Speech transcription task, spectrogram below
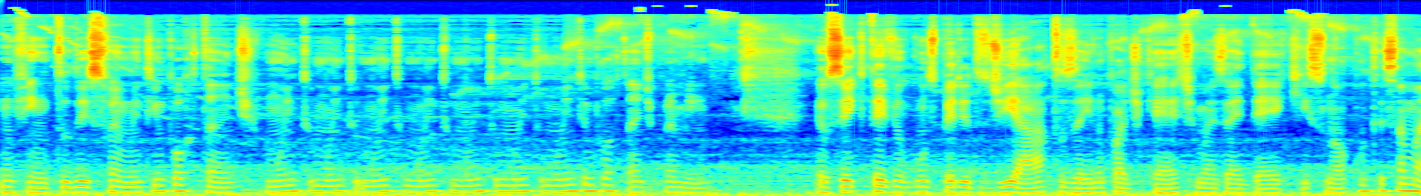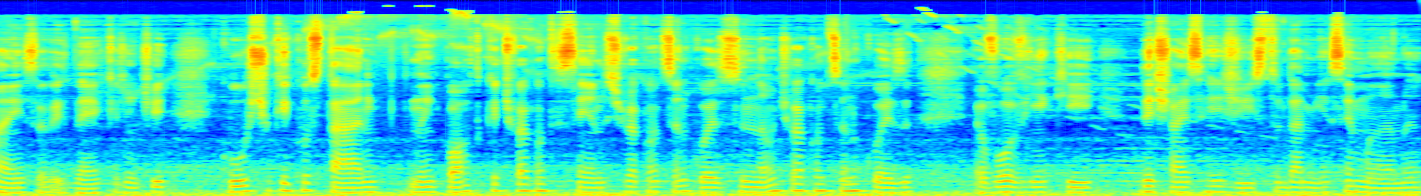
Enfim, tudo isso foi muito importante, muito, muito, muito, muito, muito, muito, muito importante para mim. Eu sei que teve alguns períodos de atos aí no podcast, mas a ideia é que isso não aconteça mais. A ideia é que a gente custe o que custar, não importa o que estiver acontecendo, se estiver acontecendo coisa, se não estiver acontecendo coisa, eu vou vir aqui deixar esse registro da minha semana,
